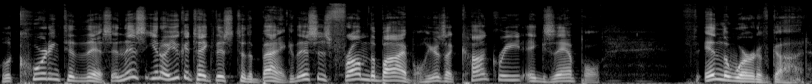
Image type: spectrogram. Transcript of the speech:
Well, according to this, and this, you know, you could take this to the bank. This is from the Bible. Here's a concrete example in the Word of God.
